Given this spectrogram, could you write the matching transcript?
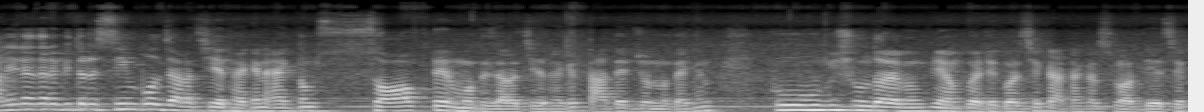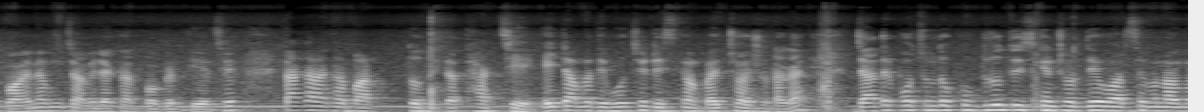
আলি লেদারের ভিতরে সিম্পল যারা চেয়ে থাকেন, একদম সফটের মধ্যে যারা চেয়ে থাকে তাদের জন্য দেখেন খুবই সুন্দর এবং প্রিয়াম কোয়ালিটি করেছে কার টাকার স্লট দিয়েছে কয়েন এবং চাবি রাখার পকেট দিয়েছে, টাকা রাখার পার্ট তো দুইটা থাকছে। এইটা আমরা দেবো হচ্ছে ডিসকাউন্ট প্রায় ছয়শো টাকায়। যাদের পছন্দ, খুব দ্রুত স্ক্রিনশট দিয়ে হোয়াটসঅ্যাপে নক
